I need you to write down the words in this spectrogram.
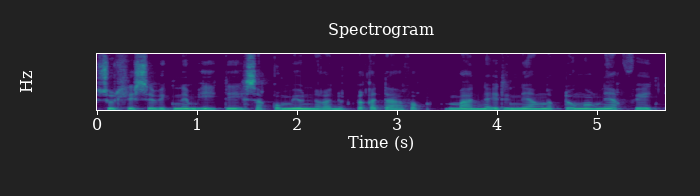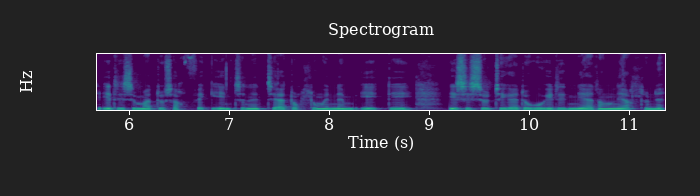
суллиссавик ним ит саққуммиуннеранут пеқатаафоқ маанна илинниарнертунгорниарфиит илисиматусарфик интернетти аторлугиннам ит исиссутигалугу илинниалерниарлуни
